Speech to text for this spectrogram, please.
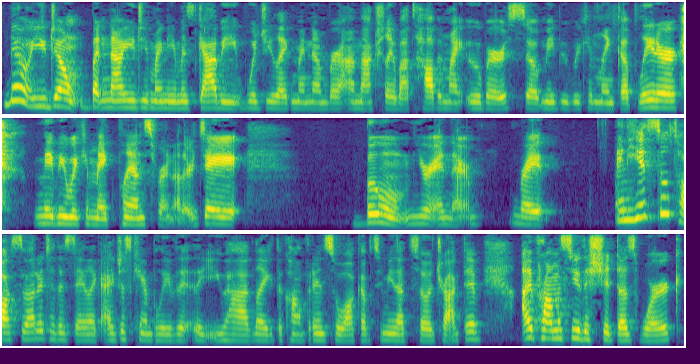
No, you don't. But now you do. My name is Gabby. Would you like my number? I'm actually about to hop in my Uber, so maybe we can link up later. Maybe we can make plans for another date. Boom, you're in there, right? And he still talks about it to this day. Like, I just can't believe that, that you had like the confidence to walk up to me. That's so attractive. I promise you, this shit does work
